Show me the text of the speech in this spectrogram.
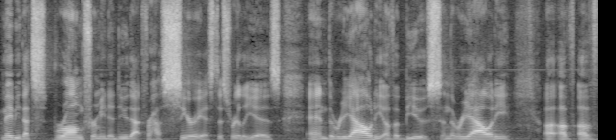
maybe that's wrong for me to do that for how serious this really is, and the reality of abuse and the reality uh, of of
